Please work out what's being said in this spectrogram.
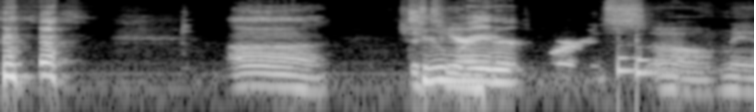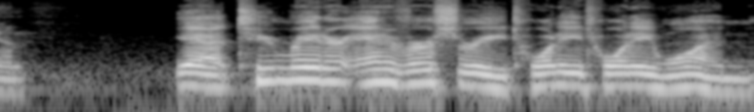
uh, Just Tomb Raider- words. Oh man. Yeah, Tomb Raider Anniversary 2021,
